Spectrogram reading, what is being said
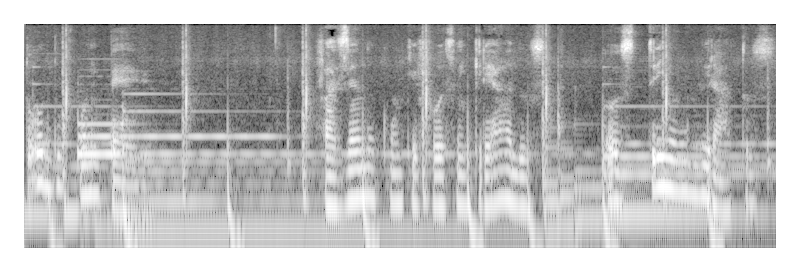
todo o império, fazendo com que fossem criados os triunviratos.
